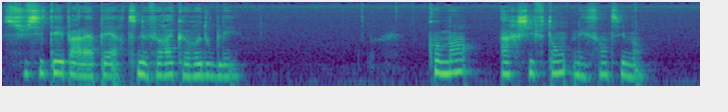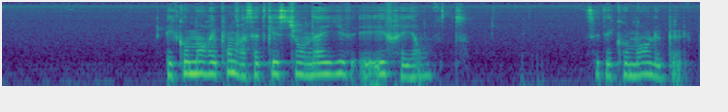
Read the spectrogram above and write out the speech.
suscitée par la perte, ne fera que redoubler. Comment archive-t-on les sentiments? Et comment répondre à cette question naïve et effrayante? C'était comment le pulp?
